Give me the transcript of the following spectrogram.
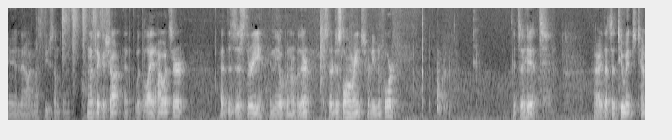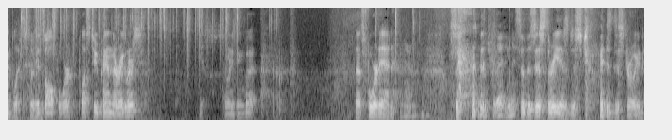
And now I must do something. I'm going to take a shot at, with the light howitzer at the ZIS 3 in the open over there. So just long range, don't need a 4. It's a hit. Alright, that's a 2 inch template. So it hits all four, plus 2 pen, they're regulars. Yes. So anything but. That's 4 dead. So, So much for that unit. so the ZIS 3 is, just is destroyed.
